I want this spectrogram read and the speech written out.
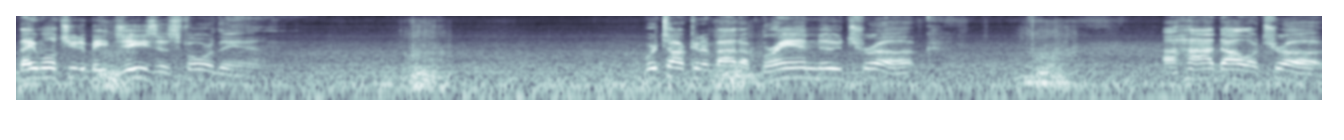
They want you to be Jesus for them. We're talking about a brand new truck a high dollar truck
